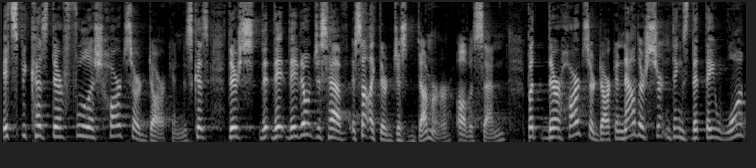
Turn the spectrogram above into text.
It's because their foolish hearts are darkened. It's because they, they don't just have, it's not like they're just dumber all of a sudden, but their hearts are darkened. Now there's certain things that they want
